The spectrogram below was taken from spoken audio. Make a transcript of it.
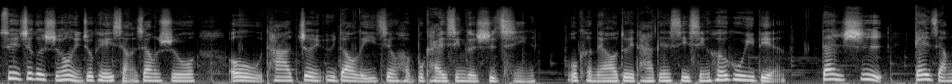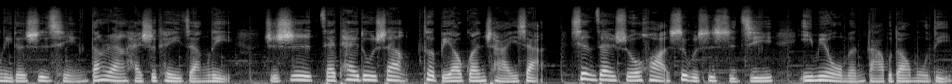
所以这个时候你就可以想象说，哦，他正遇到了一件很不开心的事情，我可能要对他更细心呵护一点。但是该讲理的事情，当然还是可以讲理，只是在态度上特别要观察一下，现在说话是不是时机，以免我们达不到目的。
